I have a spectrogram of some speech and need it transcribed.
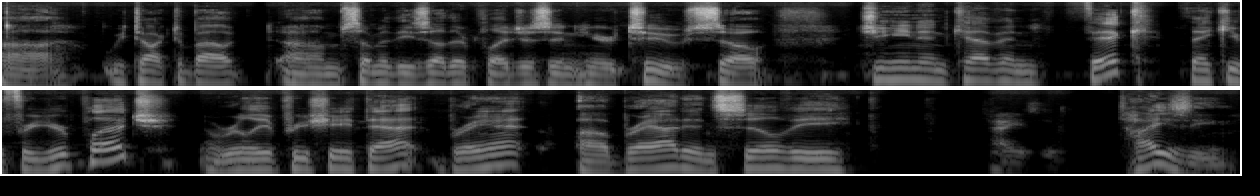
uh, we talked about um, some of these other pledges in here too. So, Gene and Kevin Fick, thank you for your pledge. I really appreciate that. Brant, uh, Brad and Sylvie Tizing.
